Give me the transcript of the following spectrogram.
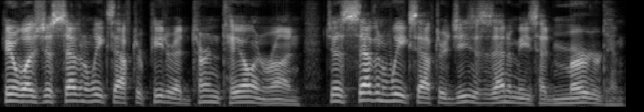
here was just seven weeks after Peter had turned tail and run, just seven weeks after Jesus' enemies had murdered him,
